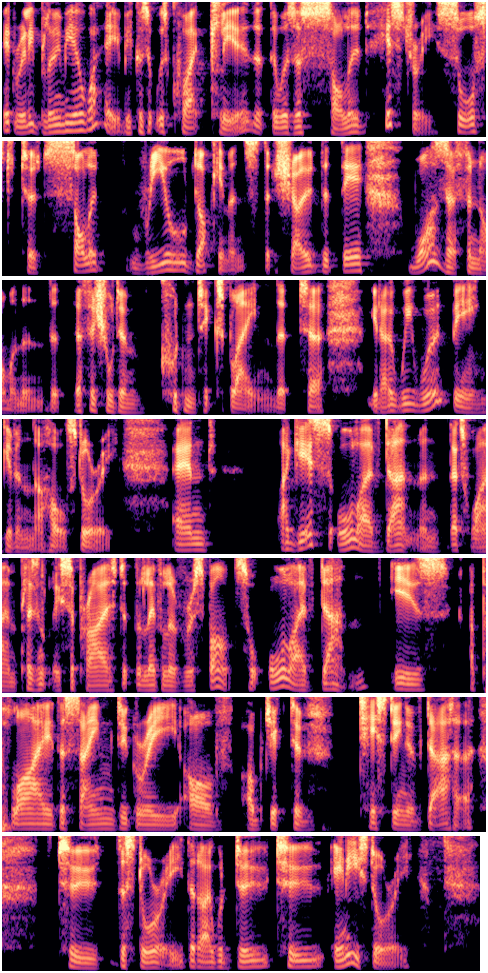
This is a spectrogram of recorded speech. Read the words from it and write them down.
it really blew me away because it was quite clear that there was a solid history sourced to solid, real documents that showed that there was a phenomenon that officialdom couldn't explain, that, uh, you know, we weren't being given the whole story. And I guess all I've done, and that's why I'm pleasantly surprised at the level of response, all I've done is apply the same degree of objective testing of data to the story that I would do to any story.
